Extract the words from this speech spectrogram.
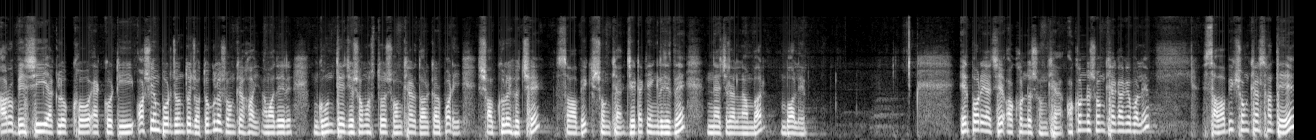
আরও বেশি, এক লক্ষ, এক কোটি, অসীম পর্যন্ত যতগুলো সংখ্যা হয়, আমাদের গুনতে যে সমস্ত সংখ্যার দরকার পড়ে, সবগুলোই হচ্ছে স্বাভাবিক সংখ্যা, যেটাকে ইংরেজিতে ন্যাচারাল নাম্বার বলে। এরপরে আছে অখণ্ড সংখ্যা। অখণ্ড সংখ্যা কাকে বলে? স্বাভাবিক সংখ্যার সাথে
